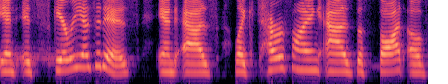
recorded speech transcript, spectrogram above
And as scary as it is, and as like terrifying as the thought of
